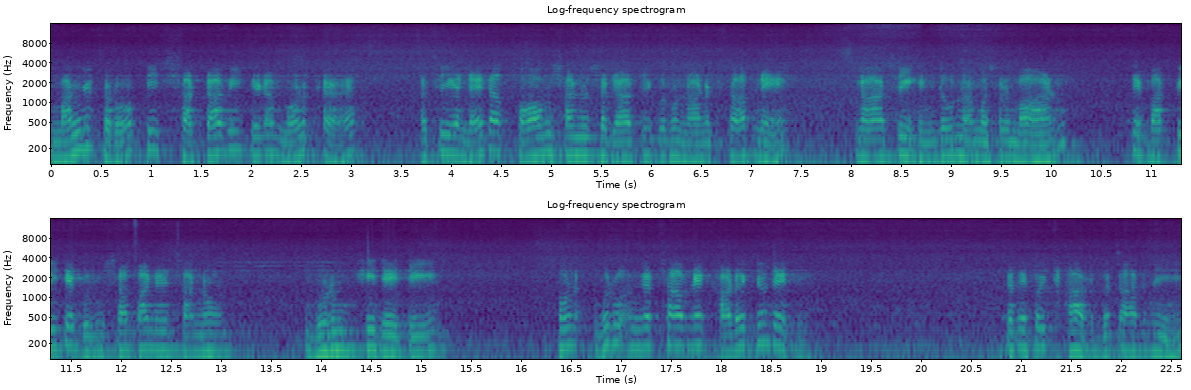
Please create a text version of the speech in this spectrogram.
ਮੰਗ ਕਰੋ ਕਿ ਸਾਡਾ ਵੀ ਜਿਹੜਾ ਮੁਲਕ ਹੈ, ਅਸੀਂ ਇਹ ਲਹਿਦਾ ਫਾਰਮ ਸਾਨੂੰ ਸਜਾਤੀ ਗੁਰੂ ਨਾਨਕ ਸਾਹਿਬ ਨੇ, ਨਾ ਅਸੀਂ ਹਿੰਦੂ, ਨਾ ਮੁਸਲਮਾਨ ਤੇ ਬਾਕੀ ਦੇ ਗੁਰੂ ਸਾਹਿਬਾਂ ਨੇ ਸਾਨੂੰ ਗੁਰਮੁਖੀ ਦੇਤੀ। ਹੁਣ ਗੁਰੂ ਅੰਗਦ ਸਾਹਿਬ ਨੇ ਖਾੜੇ ਕਿਉਂ ਦੇਤੀ? ਕਦੇ ਕੋਈ ਧਾਰਮਿਕ ਆਦਮੀ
